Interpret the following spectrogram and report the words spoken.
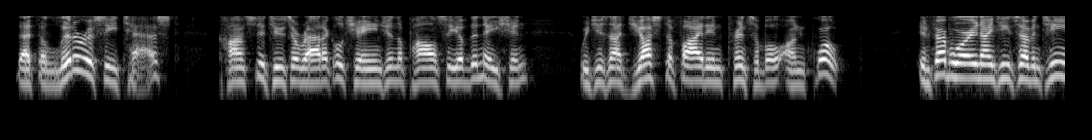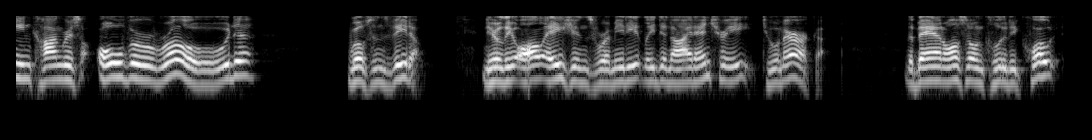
that the literacy test constitutes a radical change in the policy of the nation, which is not justified in principle, unquote. In February 1917, Congress overrode Wilson's veto. Nearly all Asians were immediately denied entry to America. The ban also included, quote,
